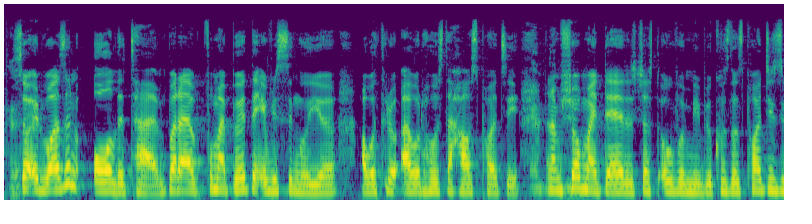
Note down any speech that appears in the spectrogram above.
Okay. So it wasn't all the time, but I, for my birthday every single year, I would throw I would host a house party. And, I'm sure my dad is just over me because those parties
